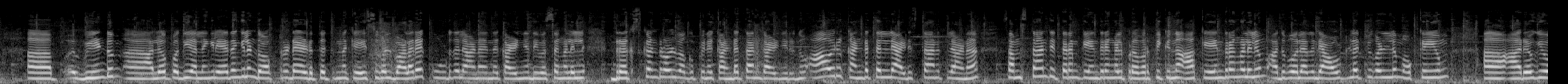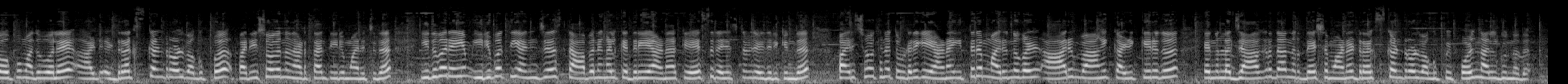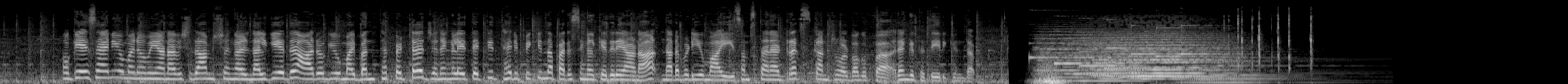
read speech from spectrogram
വീണ്ടും അലോപ്പതി അല്ലെങ്കിൽ ഏതെങ്കിലും ഡോക്ടറുടെ അടുത്തെത്തുന്ന കേസുകൾ വളരെ കൂടുതലാണ് എന്ന് കഴിഞ്ഞ ദിവസങ്ങളിൽ ഡ്രഗ്സ് കൺട്രോൾ വകുപ്പിന് കണ്ടെത്താൻ കഴിഞ്ഞിരുന്നു. ആ ഒരു കണ്ടെത്തലിന്റെ അടിസ്ഥാനത്തിലാണ് സംസ്ഥാനത്ത് ഇത്തരം കേന്ദ്രങ്ങൾ പ്രവർത്തിക്കുന്ന ആ കേന്ദ്രങ്ങളിലും അതുപോലെ അതിന്റെ ഔട്ട്ലെറ്റുകളിലും ഒക്കെയും ആരോഗ്യവകുപ്പും അതുപോലെ ഡ്രഗ്സ് കൺട്രോൾ വകുപ്പ് പരിശോധന നടത്താൻ തീരുമാനിച്ചത്. ഇതുവരെയും ഇരുപത്തിയഞ്ച് സ്ഥാപനങ്ങൾക്കെതിരെയാണ് കേസ് രജിസ്റ്റർ ചെയ്തിരിക്കുന്നത്. പരിശോധന തുടരുകയാണ്. ഇത്തരം മരുന്നുകൾ ആരും വാങ്ങി കഴിക്കരുത് എന്നുള്ള ജാഗ്രതാ നിർദ്ദേശമാണ് ഡ്രഗ്സ് കൺട്രോൾ വകുപ്പ് ഇപ്പോൾ നൽകുന്നത്. ഓക്കെ സാനിയോ മനോമിയാണ് വിശദാംശങ്ങൾ നൽകിയത്. ആരോഗ്യവുമായി ബന്ധപ്പെട്ട് ജനങ്ങളെ തെറ്റിദ്ധരിപ്പിക്കുന്ന പരസ്യങ്ങൾക്കെതിരെയാണ് നടപടിയുമായി സംസ്ഥാന ഡ്രഗ്സ് കൺട്രോൾ വകുപ്പ് രംഗത്തെത്തിയിരിക്കുന്നത്.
